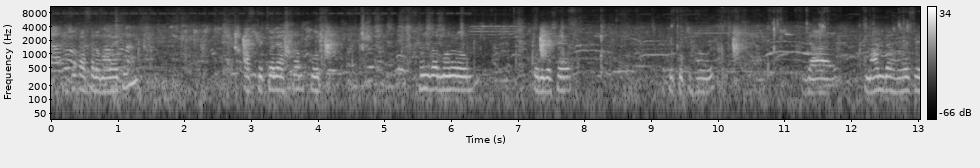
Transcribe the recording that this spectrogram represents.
আসসালামু আজকে চলে আসলাম খুব সুন্দর মনোরম পরিবেশে একটি কুকি হাউস যার নাম দেওয়া হয়েছে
